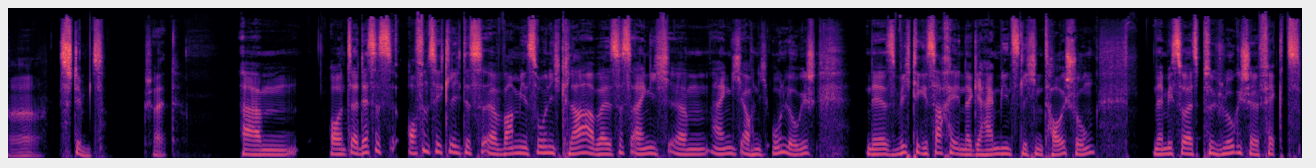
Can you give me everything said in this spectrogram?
Ah, es stimmt. gescheit. Ähm, und äh, das ist offensichtlich, das äh, war mir so nicht klar, aber es ist eigentlich, ähm, eigentlich auch nicht unlogisch. Eine wichtige Sache in der geheimdienstlichen Täuschung, nämlich so als psychologischer Effekt.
